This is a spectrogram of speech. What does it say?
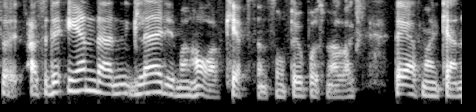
Så, alltså det enda glädje man har av kepsen som fotbollsmålvakt det är att man kan,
